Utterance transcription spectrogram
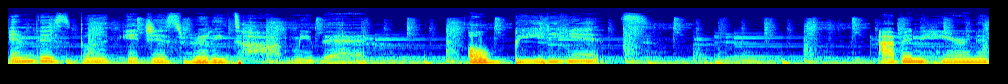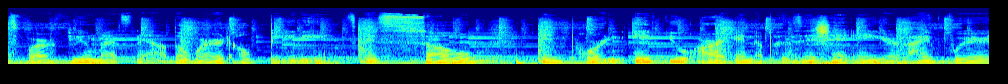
in this book, it just really taught me that obedience. I've been hearing this for a few months now. The word obedience is so important. If you are in a position in your life where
